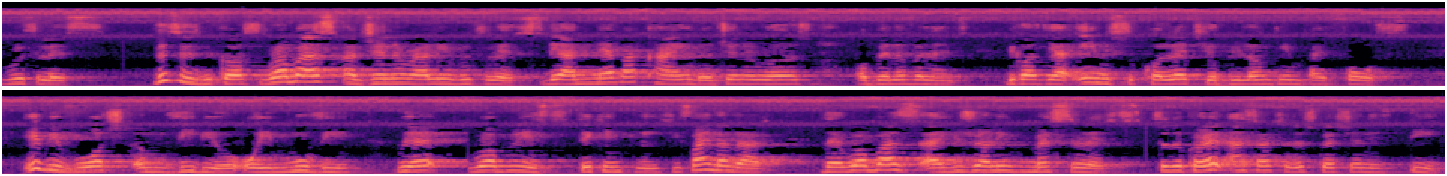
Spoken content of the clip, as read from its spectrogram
Ruthless. This is because robbers are generally ruthless. They are never kind or generous or benevolent because their aim is to collect your belonging by force. If you've watched a video or a movie where robbery is taking place, you find out that the robbers are usually merciless. So the correct answer to this question is D,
